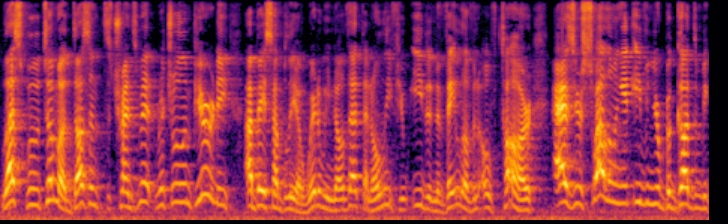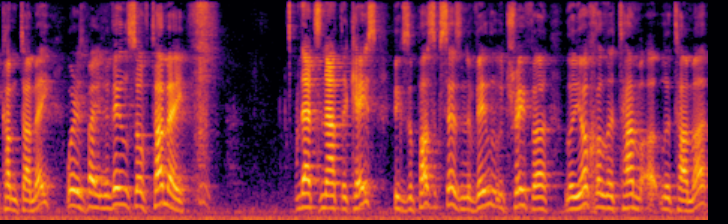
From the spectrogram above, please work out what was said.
Lesbu tuma doesn't transmit ritual impurity abes hablia. Where do we know that? That only if you eat a nevela of an oaf tahar, as you're swallowing it, even your begadim become tame. Whereas by a nevela of tame, that's not the case because the pasuk says nevelu utrefa loyocha letama,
